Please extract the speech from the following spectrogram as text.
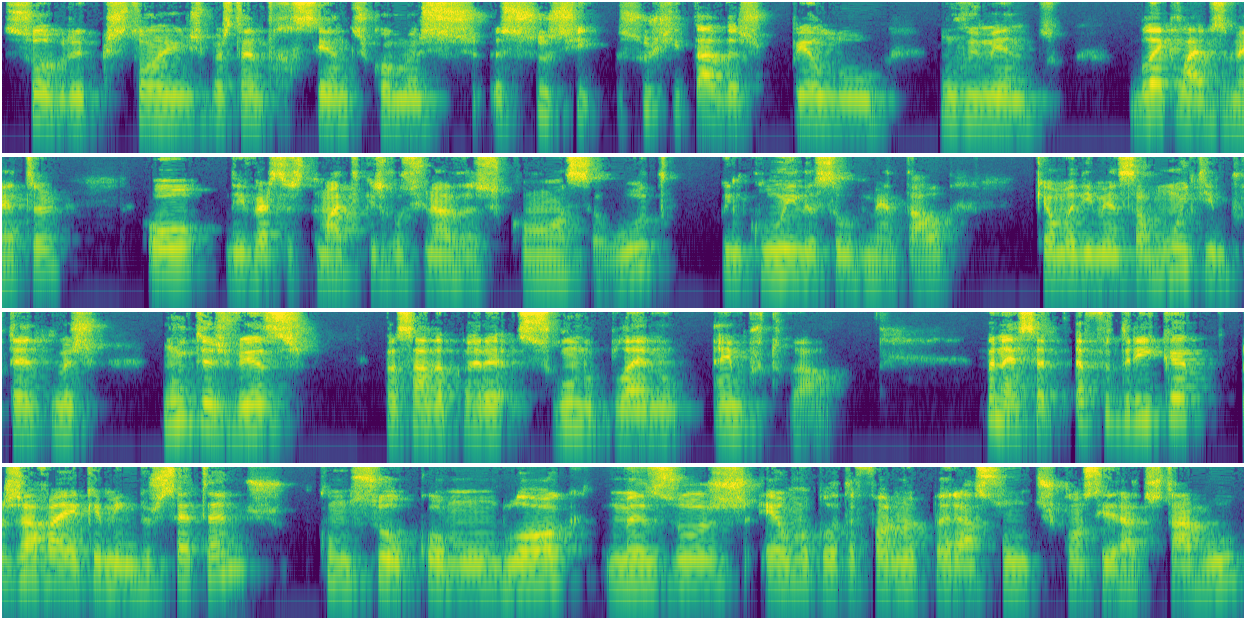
sobre questões bastante recentes como as suscitadas pelo movimento Black Lives Matter ou diversas temáticas relacionadas com a saúde, incluindo a saúde mental, que é uma dimensão muito importante, mas muitas vezes passada para segundo plano em Portugal. Vanessa, a Frederica já vai a caminho dos sete anos, começou como um blog, mas hoje é uma plataforma para assuntos considerados tabu,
